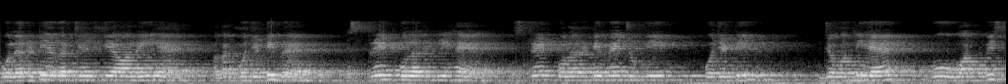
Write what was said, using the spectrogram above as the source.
पोलैरिटी अगर चेंज किया हुआ नहीं है, अगर पॉजिटिव है स्ट्रेट पोलैरिटी है स्ट्रेट पोलैरिटी में चूँकि पॉजिटिव जो होती है, वो वर्कपीस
